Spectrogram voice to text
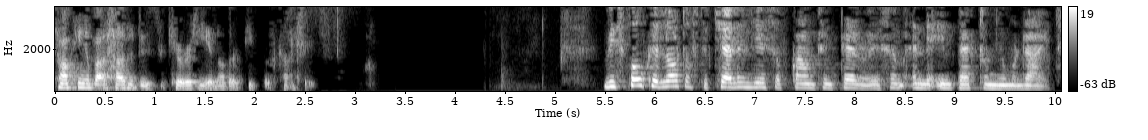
talking about how to do security in other people's countries. We spoke a lot of the challenges of countering terrorism and the impact on human rights.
